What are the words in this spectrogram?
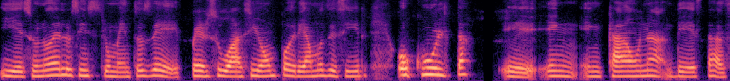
y es uno de los instrumentos de persuasión, podríamos decir, oculta eh, en, en, cada una de estas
